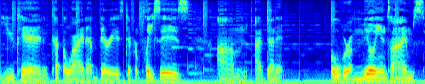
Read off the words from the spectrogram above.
you can cut the line at various different places. Um, I've done it over a million times.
